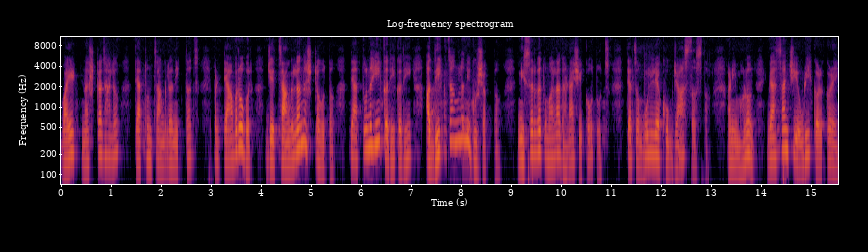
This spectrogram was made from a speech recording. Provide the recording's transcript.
वाईट नष्ट झालं त्यातून चांगलं निघतंच. पण त्याबरोबर जे चांगलं नष्ट होतं त्यातूनही कधीकधी अधिक चांगलं निघू शकतं. निसर्ग तुम्हाला धडा शिकवतोच. त्याचं मूल्य खूप जास्त असतं. आणि म्हणून व्यासांची एवढी कळकळ आहे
